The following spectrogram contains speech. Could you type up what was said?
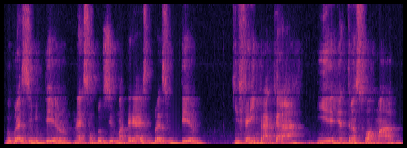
no Brasil inteiro, né? São produzidos materiais no Brasil inteiro que vêm para cá e ele é transformado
